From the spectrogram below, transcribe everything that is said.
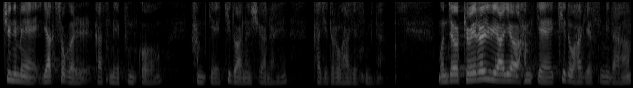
주님의 약속을 가슴에 품고 함께 기도하는 시간을 가지도록 하겠습니다. 먼저 교회를 위하여 함께 기도하겠습니다.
